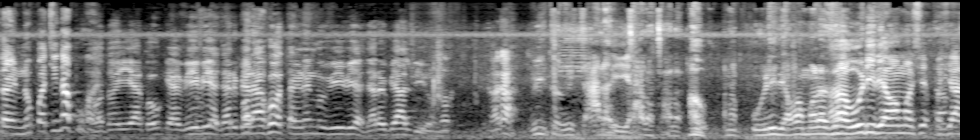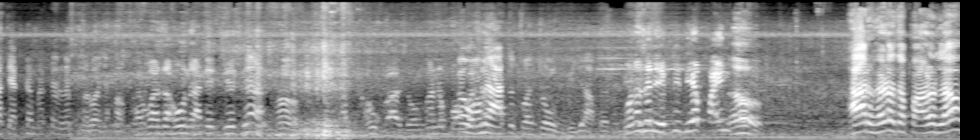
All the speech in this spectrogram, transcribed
ત્રણ પછી ના. પોહાય તો યાર બહુ કે વી વી હજાર રૂપિયા રાખો ત્રણે નું વી વી હજાર રૂપિયા આલ દિયો કાકા વી તો વી ચાલે યાર. ચાલો આવ અને ઉડી રહેવા મળે છે? હા ઉડી રહેવા મળશે. પછી આ ટ્રેક્ટર લઈને ફરવા જાવ. ફરવા જાવ ને રાતે જે છે. હા આવું ગા ડોંગરનો હવે અમે આ તો ચોંચો ઊંઘી જાય આપણે મને છે. ને એકની બે પાઈન હાર હેડો તો પાવડો લાવો.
